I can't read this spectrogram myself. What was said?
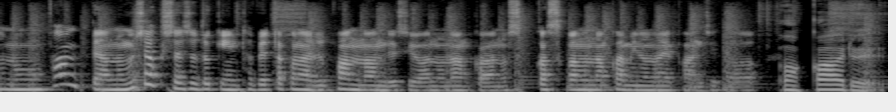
あのパンってあのむしゃくしゃした時に食べたくなるパンなんですよ。あのなんかあのスッカスカの中身のない感じが。わかる。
